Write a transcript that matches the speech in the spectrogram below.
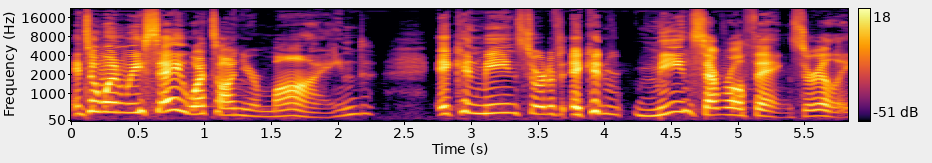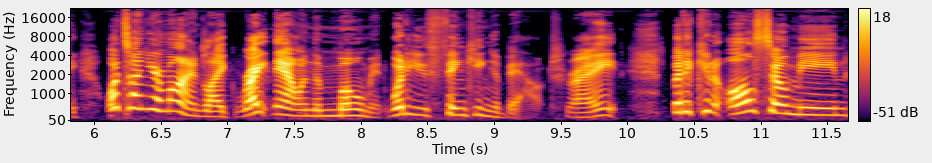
And so when we say what's on your mind, it can mean sort of it can mean several things really. What's on your mind like right now in the moment? What are you thinking about right? But it can also mean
